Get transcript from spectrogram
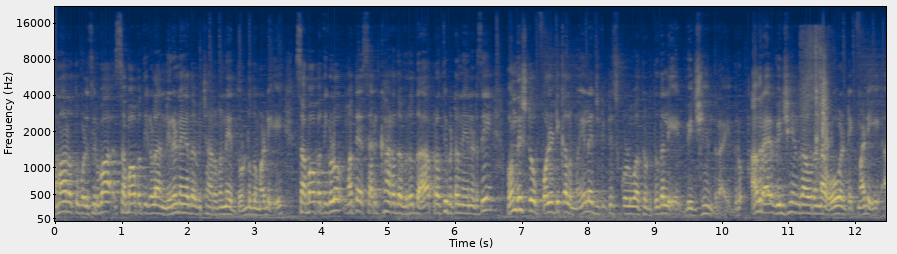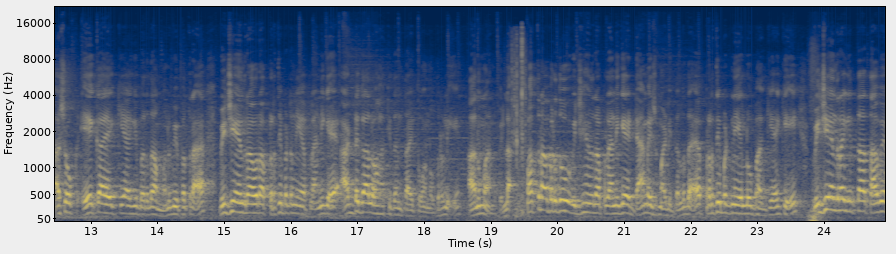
ಅಮಾನತುಗೊಳಿಸಿರುವ ಸಭಾಪತಿಗಳ ನಿರ್ಣಯದ ವಿಚಾರವನ್ನೇ ದೊಡ್ಡದು ಮಾಡಿ ಸಭಾಪತಿಗಳು ಮತ್ತೆ ಸರ್ಕಾರದ ವಿರುದ್ಧ ಪ್ರತಿಭಟನೆ ನಡೆಸಿ ಒಂದಿಷ್ಟು ಪೊಲಿಟಿಕಲ್ ಮೈಲೇಜ್ ಗಿಟ್ಟಿಸಿಕೊಳ್ಳುವ ತುಡಿತದಲ್ಲಿ ವಿಜಯೇಂದ್ರ ಇದ್ರು. ಆದ್ರೆ ವಿಜಯೇಂದ್ರ ಅವರನ್ನ ಓವರ್ಟೇಕ್ ಮಾಡಿ ಅಶೋಕ್ ಏಕಾಏಕಿಯಾಗಿ ಬರೆದ ಮನವಿ ಪತ್ರ ವಿಜಯೇಂದ್ರ ಅವರ ಪ್ರತಿಭಟನೆಯ ಪ್ಲಾನಿಗೆ ಅಡ್ಡಗಾಲು ಹಾಕಿದಂತಾಯ್ತು ಅನ್ನೋದ್ರಲ್ಲಿ ಅನುಮಾನವಿಲ್ಲ. ಪತ್ರ ಬರೆದು ವಿಜಯೇಂದ್ರ ಪ್ಲಾನಿಗೆ ಡ್ಯಾಮೇಜ್ ಮಾಡಿದ್ದಲ್ಲದೆ ಪ್ರತಿಭಟನೆಯಲ್ಲೂ ಭಾಗಿಯಾಗಿ ವಿಜಯೇಂದ್ರಗಿಂತ ತಾವೇ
